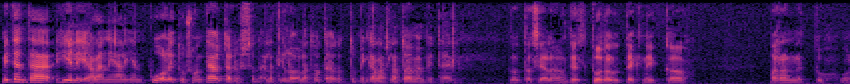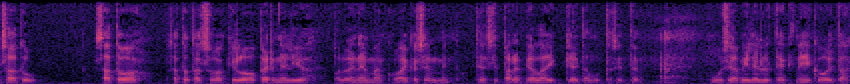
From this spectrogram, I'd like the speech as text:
Miten tämä hiilijalanjäljen puolitus on käytännössä näillä tiloilla toteutettu? Minkälaisilla toimenpiteillä? Tota, siellä on tietysti tuotantotekniikkaa parannettu, on saatu satoa, satotasoa kiloa per neliö paljon enemmän kuin aikaisemmin. Tietysti parempia lajikkeita, mutta sitten uusia viljelytekniikoita.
